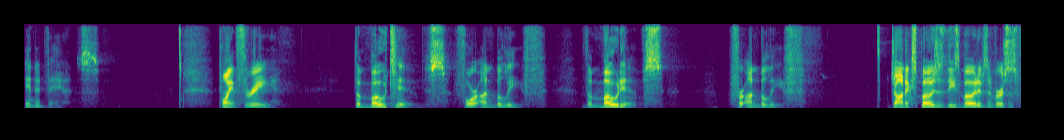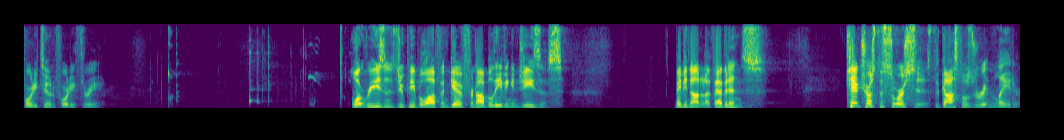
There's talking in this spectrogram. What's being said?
in advance. Point three the motives for unbelief. The motives for unbelief. John exposes these motives in verses 42 and 43. What reasons do people often give for not believing in Jesus? Maybe not enough evidence. Can't trust the sources. The Gospels were written later.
